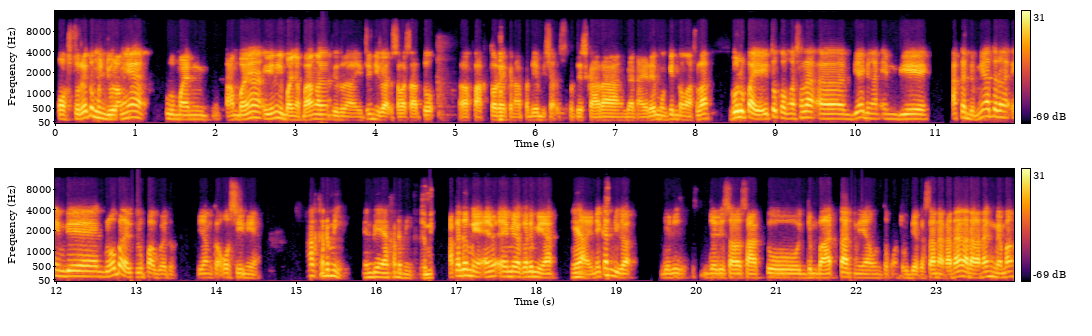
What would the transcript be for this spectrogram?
posturnya tuh menjulangnya lumayan tambahnya ini banyak banget gitu. Lah itu juga salah satu uh, faktor ya kenapa dia bisa seperti sekarang. Dan akhirnya mungkin kalau nggak salah gue lupa ya itu kalau nggak salah uh, dia dengan NBA Academy atau dengan NBA Global ya? Lupa gue tuh yang ke OC ini ya. Academy NBA Academy. Academy. NBA Academy ya. Ya. nah ini kan juga jadi jadi salah satu jembatan ya untuk untuk dia ke sana. Karena kadang-kadang memang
